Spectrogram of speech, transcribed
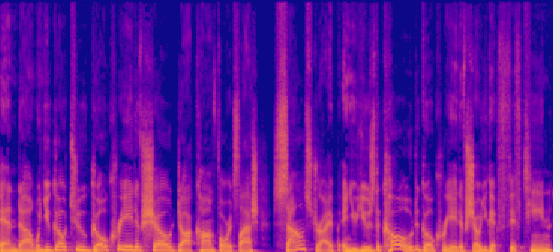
And uh, when you go to gocreativeshow.com forward slash Soundstripe and you use the code Go Creative Show, you get 15%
